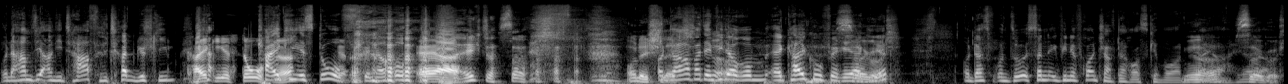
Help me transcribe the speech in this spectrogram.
Und da haben sie an die Tafel dann geschrieben: Kalki ist doof, Kalki ne? ist doof, genau. Ja, ja. Echt? Ach so. Auch nicht schlecht. Und darauf hat dann ja. wiederum äh, Kalkofe reagiert. Und, das, und so ist dann irgendwie eine Freundschaft daraus geworden. Ja, sehr gut.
